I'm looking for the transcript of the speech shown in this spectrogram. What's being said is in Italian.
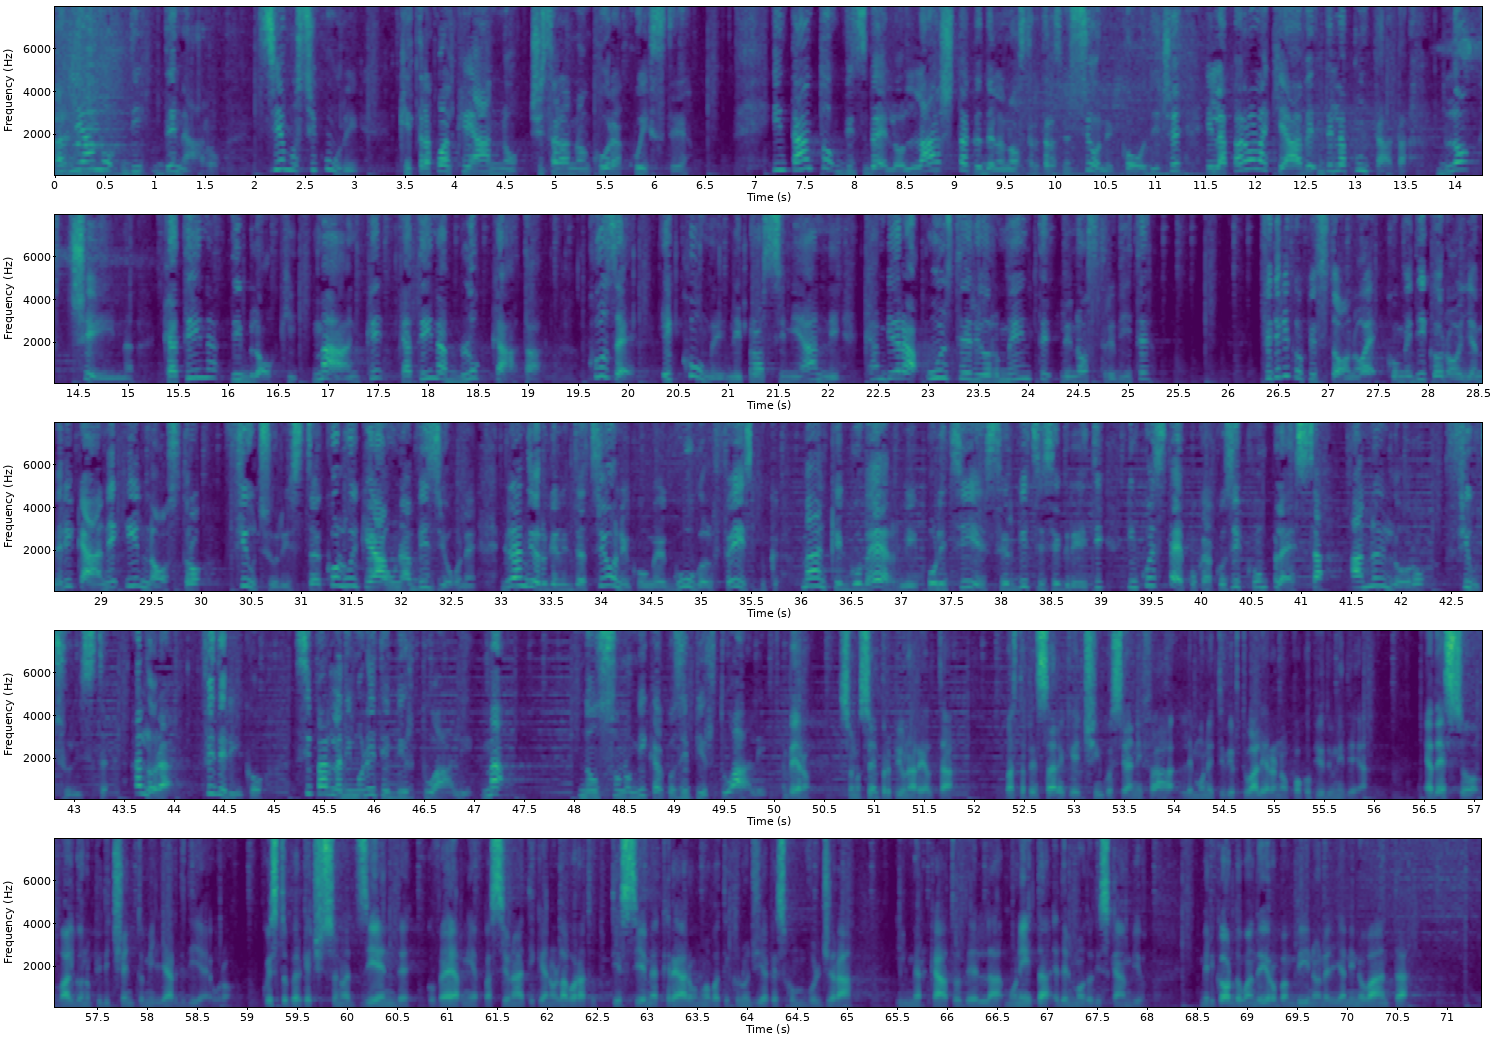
Parliamo di denaro. Siamo sicuri che tra qualche anno ci saranno ancora queste? Intanto vi svelo l'hashtag della nostra trasmissione, codice e la parola chiave della puntata, blockchain, catena di blocchi, ma anche catena bloccata. Cos'è e come nei prossimi anni cambierà ulteriormente le nostre vite? Federico Pistono è, come dicono gli americani, il nostro futurist, colui che ha una visione. Grandi organizzazioni come Google, Facebook, ma anche governi, polizie e servizi segreti in quest'epoca così complessa hanno il loro futurist. Allora, Federico, si parla di monete virtuali, ma non sono mica così virtuali. È vero, sono sempre più una realtà. Basta pensare che 5-6 anni fa le monete virtuali erano poco più di un'idea e adesso valgono più di 100 miliardi di euro. Questo perché ci sono aziende, governi, appassionati che hanno lavorato tutti assieme a creare una nuova tecnologia che sconvolgerà il mercato della moneta e del modo di scambio. Mi ricordo quando ero bambino negli anni 90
